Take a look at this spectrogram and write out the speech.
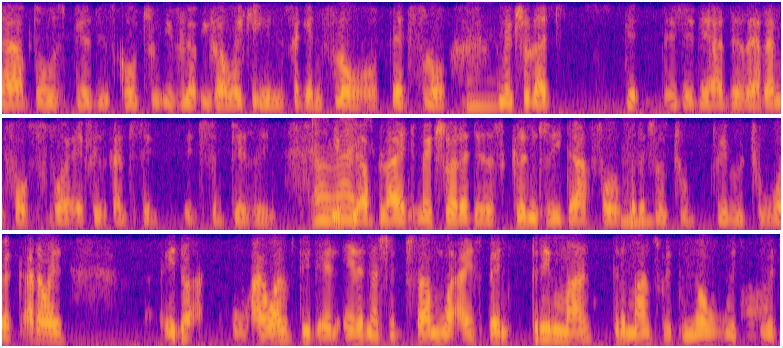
uh, those buildings. Go to if you're if you're working in the second floor or third floor, mm-hmm. make sure that there's a ramp for, for a physical disability. If right. you are blind, make sure that there's a screen reader for, mm-hmm. for the to be able to work. Otherwise, you know, I once did a, a learnership somewhere. I spent three months, three months with no with with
